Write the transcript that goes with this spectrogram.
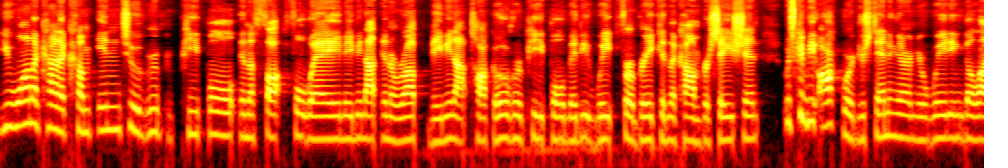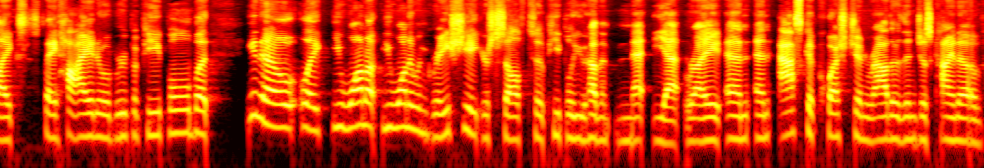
you want to kind of come into a group of people in a thoughtful way, maybe not interrupt, maybe not talk over people, maybe wait for a break in the conversation, which can be awkward. You're standing there and you're waiting to like say hi to a group of people, but you know, like you want to you want to ingratiate yourself to people you haven't met yet, right? And and ask a question rather than just kind of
